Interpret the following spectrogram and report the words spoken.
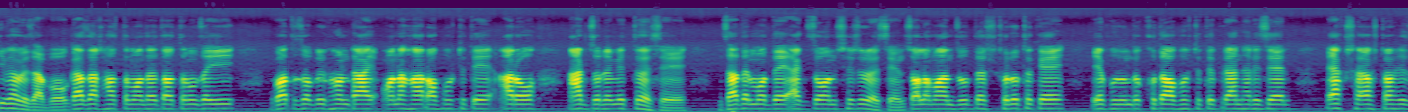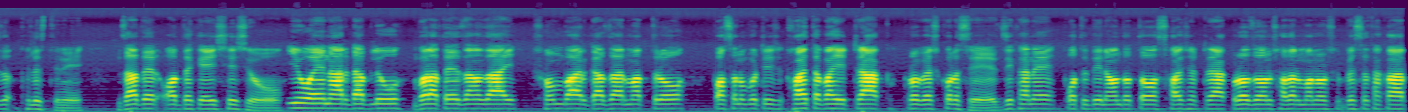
কীভাবে যাব? গাজা স্বাস্থ্য মন্ত্রণালয়ের তথ্য অনুযায়ী, গত চব্বিশ ঘন্টায় অনাহার অপুষ্টিতে আরও আটজনের মৃত্যু হয়েছে। যাদের মধ্যে একজন শিশু রয়েছেন। চলমান যুদ্ধের শুরু থেকে এ পর্যন্ত ক্ষুধা অপুষ্টিতে প্রাণ হারিয়েছেন একশো অষ্টআশি ফিলিস্তিনি। যাদের অর্ধেকেই শিশু। ইউএনআরডাব্লিউ বরাতে জানা যায়, সোমবার গাজার মাত্র পঁচানব্বইটি সহায়তাবাহী ট্রাক প্রবেশ করেছে, যেখানে প্রতিদিন অন্তত ছয়শো ট্রাক প্রয়োজন সাধারণ মানুষ বেঁচে থাকার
